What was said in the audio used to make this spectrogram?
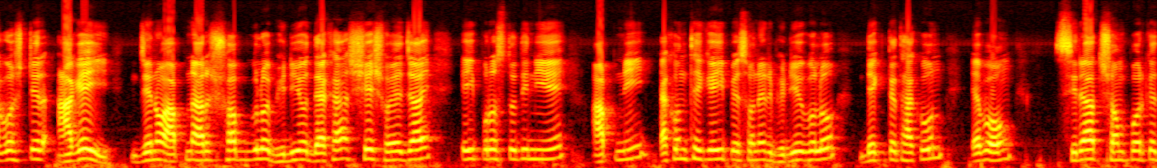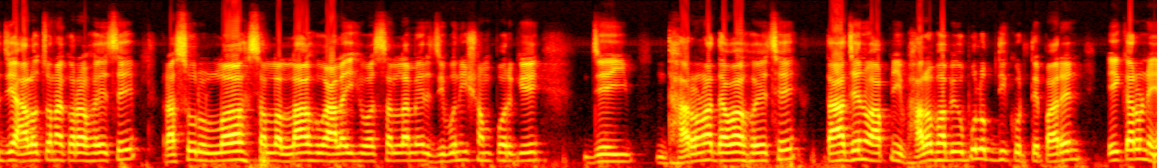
আগস্টের আগেই যেন আপনার সবগুলো ভিডিও দেখা শেষ হয়ে যায়। এই প্রস্তুতি নিয়ে আপনি এখন থেকেই পেছনের ভিডিওগুলো দেখতে থাকুন এবং সিরাত সম্পর্কে যে আলোচনা করা হয়েছে, রাসূলুল্লাহ সাল্লাল্লাহু আলাইহি ওয়াসাল্লামের জীবনী সম্পর্কে যেই ধারণা দেওয়া হয়েছে, তা যেন আপনি ভালোভাবে উপলব্ধি করতে পারেন। এই কারণে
